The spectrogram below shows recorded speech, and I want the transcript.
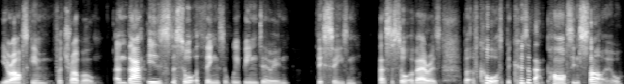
You're asking for trouble. And that is the sort of things that we've been doing this season. That's the sort of errors. But of course, because of that passing style,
